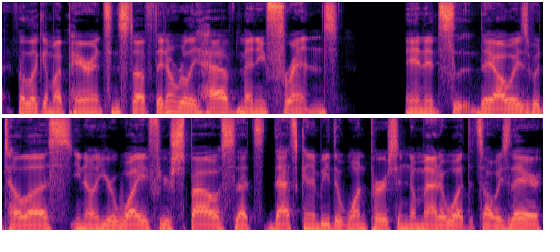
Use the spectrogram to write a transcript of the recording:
if I look at my parents and stuff, they don't really have many friends and it's they always would tell us you know your wife your spouse that's that's going to be the one person no matter what that's always there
